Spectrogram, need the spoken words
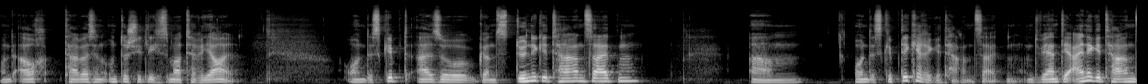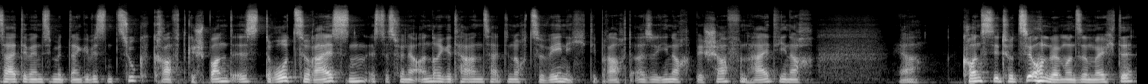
und auch teilweise ein unterschiedliches Material. Und es gibt also ganz dünne Gitarrenseiten ähm, und es gibt dickere Gitarrenseiten. Und während die eine Gitarrenseite, wenn sie mit einer gewissen Zugkraft gespannt ist, droht zu reißen, ist es für eine andere Gitarrenseite noch zu wenig. Die braucht also je nach Beschaffenheit, je nach ja, Konstitution, wenn man so möchte,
